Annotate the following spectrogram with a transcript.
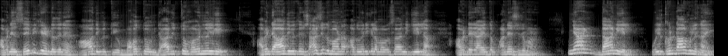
അവനെ സേവിക്കേണ്ടതിന് ആധിപത്യവും മഹത്വവും രാജ്യത്വവും അവന് നൽകി. അവന്റെ ആധിപത്യം ശാശ്വതമാണ് അതൊരിക്കലും അവസാനിക്കുകയില്ല. അവന്റെ രാജ്യത്വം അനശ്വരമാണ്. ഞാൻ ദാനിയൽ ഉത്കണ്ഠാകുലനായി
